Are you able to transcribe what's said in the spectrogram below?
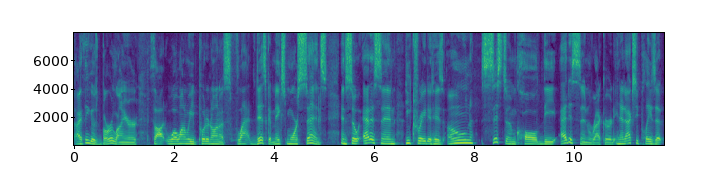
I think it was Berliner thought, well, why don't we put it on a flat disc? It makes more sense. And so Edison, he created his own system called the Edison record record and it actually plays at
